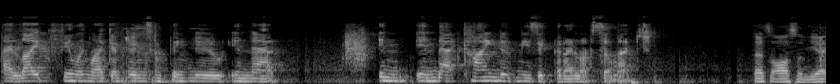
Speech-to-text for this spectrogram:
I like feeling like i'm doing something new in that in in that kind of music that i love so much that's awesome. Yeah,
